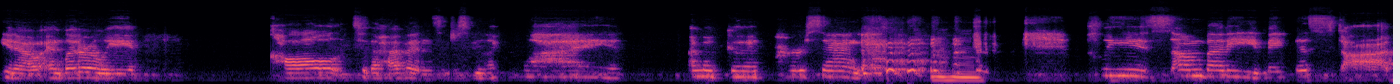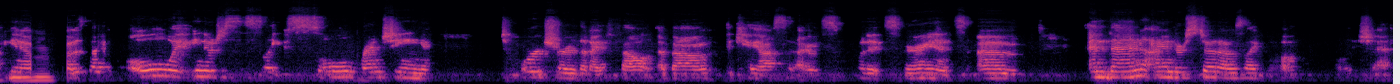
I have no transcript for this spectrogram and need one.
you know, and literally call to the heavens and just be like, why? I'm a good person. Mhm, Please, somebody make this stop. You know, mhm. I was like always, you know, just this like soul wrenching torture that I felt about the chaos that I was would experience. Um, and then I understood. I was like, oh, holy shit!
